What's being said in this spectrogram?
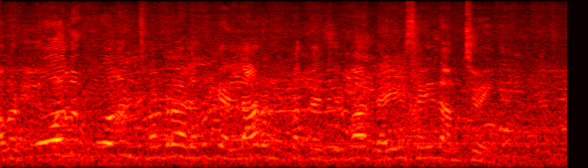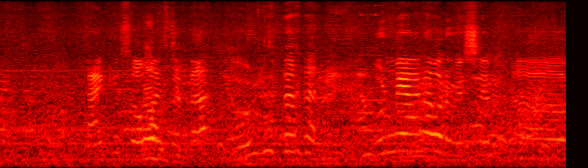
அவர். போதும் போதும்னு சொல்ற அளவுக்கு எல்லாரும் முப்பத்தஞ்சு ரூபாய் தயவு செய்து அமுச்சு வைங்க. உண்மையான ஒரு விஷயம் ஆஹ்,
